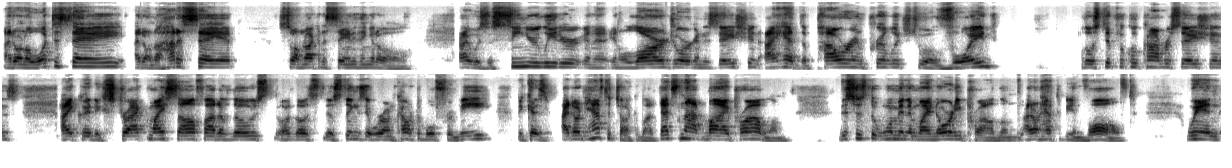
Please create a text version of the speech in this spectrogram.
I don't know what to say. I don't know how to say it. So I'm not going to say anything at all. I was a senior leader in a, in a large organization. I had the power and privilege to avoid those difficult conversations. I could extract myself out of those those those things that were uncomfortable for me because I don't have to talk about it. That's not my problem. This is the woman and minority problem. I don't have to be involved. When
